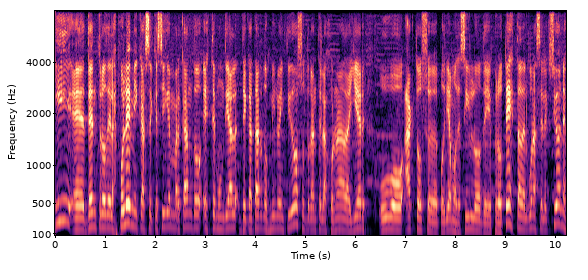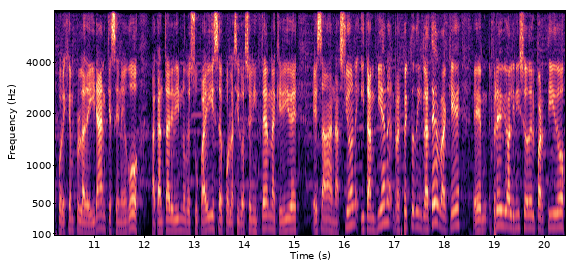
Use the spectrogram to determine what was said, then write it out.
Y eh, dentro de las polémicas que siguen marcando este Mundial de Qatar 2022, durante la jornada de ayer hubo actos, eh, podríamos decirlo, de protesta de algunas elecciones, por ejemplo la de Irán que se negó a cantar el himno de su país eh, por la situación interna que vive esa nación, y también respecto de Inglaterra que previo al inicio del partido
